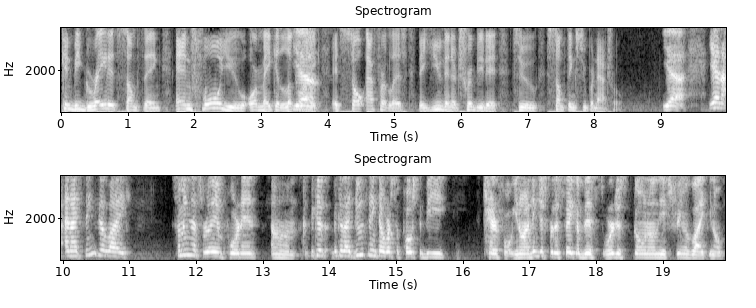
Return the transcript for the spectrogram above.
can be great at something and fool you or make it look Yeah. like it's so effortless that you then attribute it to something supernatural. Yeah, yeah, and I, and I think that like something that's really important um, because because I do think that we're supposed to be careful. You know, I think just for the sake of this, we're just going on the extreme of like you know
